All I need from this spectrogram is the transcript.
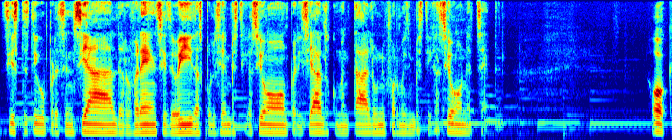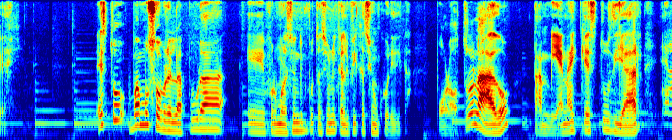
si es testigo presencial, de referencia, de oídas, policía de investigación, pericial, documental, uniformes de investigación, etc. Ok. Esto vamos sobre la pura eh, formulación de imputación y calificación jurídica. Por otro lado, también hay que estudiar el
